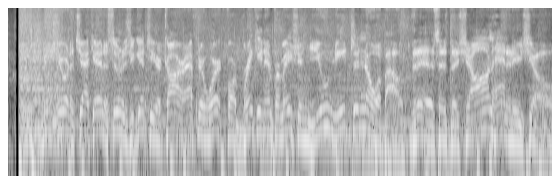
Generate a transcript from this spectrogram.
Be sure to check in as soon as you get to your car after work for breaking information you need to know about. This is the Sean Hannity Show.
